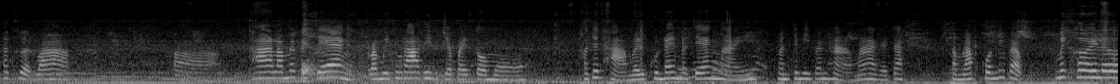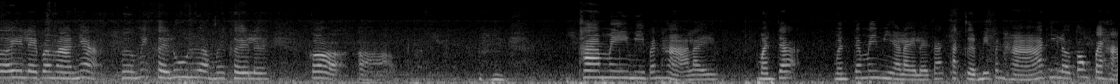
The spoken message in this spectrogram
ถ้าเกิดว่าอ่าถ้าเราไม่ไปแจ้ง เรามีธุระที่จะไปตม เขาจะถามเลยคุณได้มาแจ้งไหม มันจะมีปัญหามากเลยจ้ะสำหรับคนที่แบบไม่เคยเลยเลยประมาณเนี้ยคือไม่เคยรู้เรื่องไม่เคยเลย ก็ถ้าไม่มีปัญหาอะไร มันจะมันจะไม่มีอะไรเลยจ้ะถ้าเกิดมีปัญหาที่เราต้องไปหา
